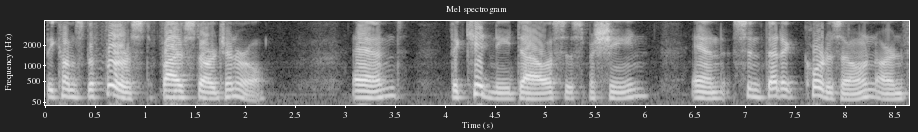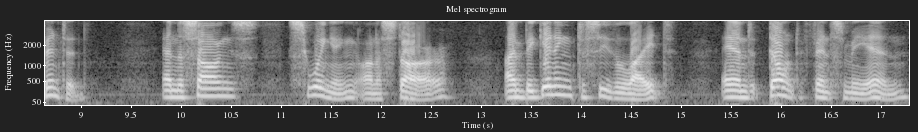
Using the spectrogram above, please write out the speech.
becomes the first five-star general, and the kidney dialysis machine and synthetic cortisone are invented, and the songs Swinging on a Star, I'm Beginning to See the Light, and Don't Fence Me In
